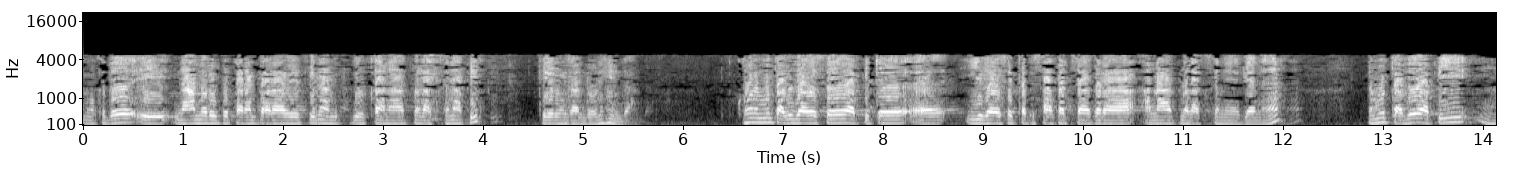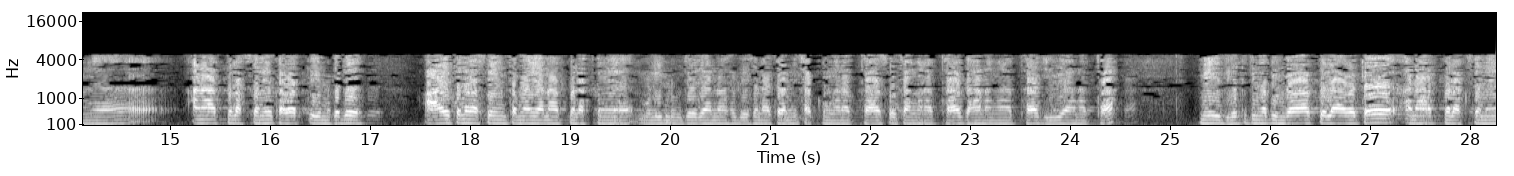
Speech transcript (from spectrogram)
මොකද ඒ නාම රූප પરම්පරාවේ තියෙන අනිත්‍ය දුක්ඛ අනාත්ම ලක්ෂණ අපි තේරුම් ගන්න ඕනේ හින්දා. කොහොම නමුත් අද දවසේ අපිට ඊ දවසෙත් අපි සාකච්ඡා කරා අනාත්ම ලක්ෂණය ගැන. නමුත් අද අපි අනාත්ම ලක්ෂණය තවත් ඒ මොකද ආයතන වශයෙන් තමයි අනාත්ම ලක්ෂණය මුලින්ම බුදුරජාණන් වහන්සේ දේශනා කරන්නේ. චක්කුං අනාත්තා, සෝතං අනාත්තා, ගාහනං අනාත්තා, ජීවය අනාත්තා. මේ විදිහට ඉතින් අපි හුඟක් වෙලාවට අනාත්ම ලක්ෂණය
